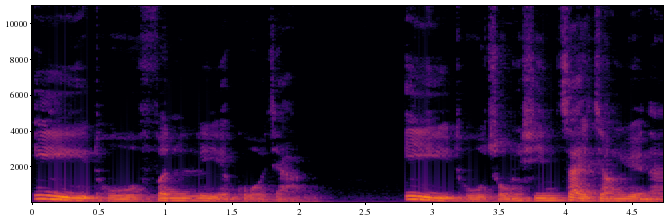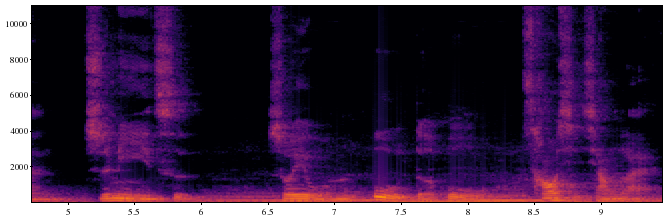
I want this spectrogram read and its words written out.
意图分裂国家，意图重新再将越南殖民一次，所以我们不得不操起枪来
